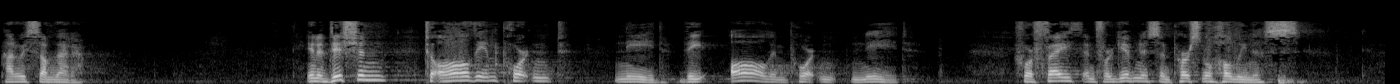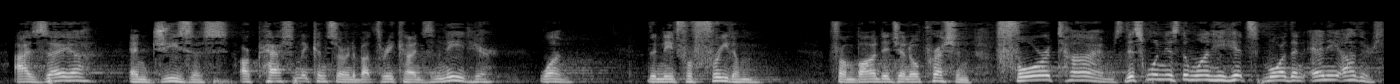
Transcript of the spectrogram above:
how do we sum that up? In addition to all the important need, the all important need for faith and forgiveness and personal holiness, Isaiah and Jesus are passionately concerned about three kinds of need here. One, the need for freedom from bondage and oppression. Four times, this one is the one he hits more than any others.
